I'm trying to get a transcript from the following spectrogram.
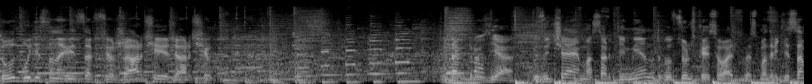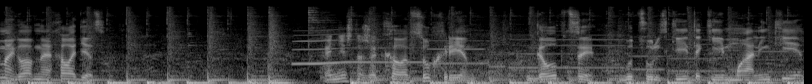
тут будет становиться все жарче и жарче. Итак, друзья, изучаем ассортимент гуцульской свадьбы. Смотрите, самое главное – холодец. Конечно же, к холодцу хрен. Голубцы гуцульские, такие маленькие,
